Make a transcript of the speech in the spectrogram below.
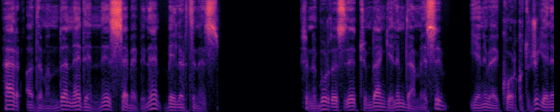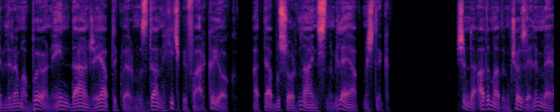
Her adımında nedenini, sebebini belirtiniz. Şimdi burada size tümden gelim denmesi yeni ve korkutucu gelebilir ama bu örneğin daha önce yaptıklarımızdan hiçbir farkı yok. Hatta bu sorunun aynısını bile yapmıştık. Şimdi adım adım çözelim ve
